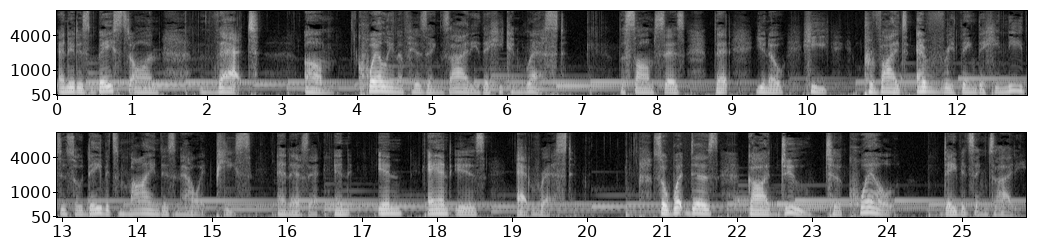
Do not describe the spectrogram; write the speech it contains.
And it is based on that um, quelling of his anxiety that he can rest. The psalm says that, you know, he provides everything that he needs. And so David's mind is now at peace and as at in in and is at rest. So what does God do to quell David's anxiety?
